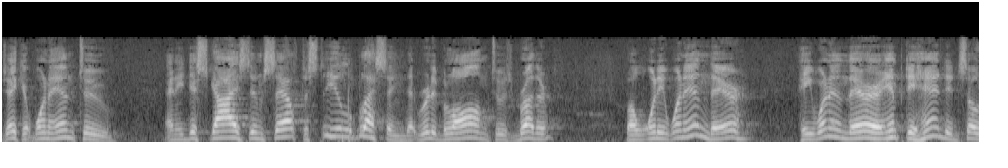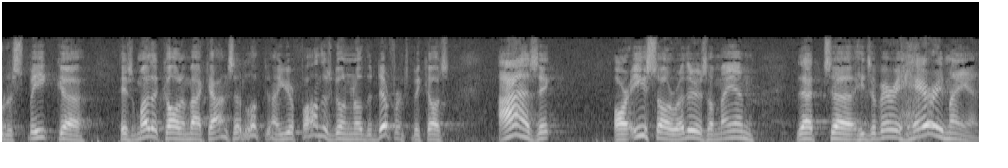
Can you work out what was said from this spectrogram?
Jacob went into and he disguised himself to steal a blessing that really belonged to his brother. But when he went in there, he went in there empty handed, so to speak. Uh, his mother called him back out and said, Look, now your father's going to know the difference because Isaac, or Esau rather, is a man that uh, he's a very hairy man.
